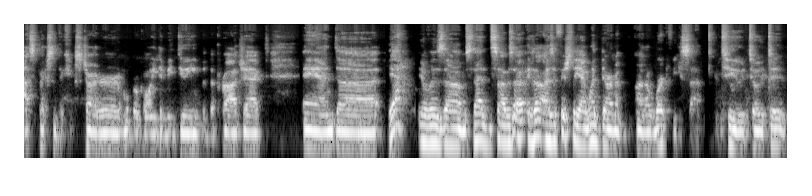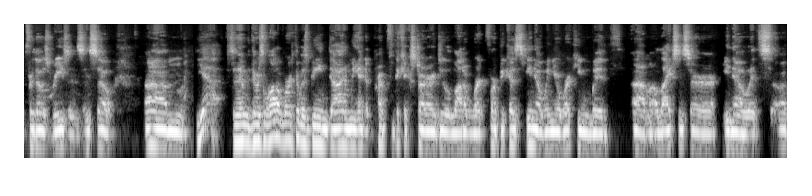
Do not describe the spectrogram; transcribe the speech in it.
aspects of the Kickstarter and what we're going to be doing with the project. And uh, yeah, it was um, so that so I was I was officially I went there on a on a work visa to to, to for those reasons, and so um yeah so there, was a lot of work that was being done. We had to prep for the kickstarter and do a lot of work for it because you know when you're working with um, a licensor you know it's uh,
